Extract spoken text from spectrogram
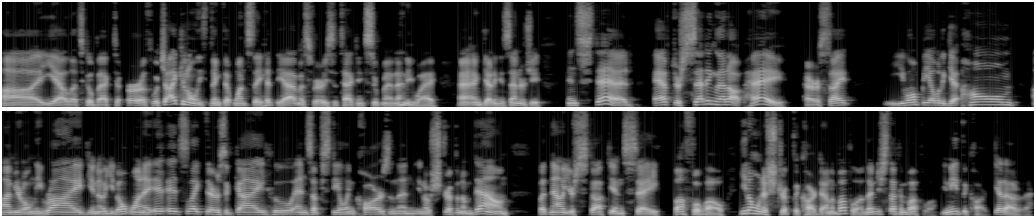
uh, yeah, let's go back to Earth, which I can only think that once they hit the atmosphere, he's attacking Superman anyway and, and getting his energy. Instead, after setting that up, hey, Parasite, you won't be able to get home. I'm your only ride. You know, you don't want to. It, it's like there's a guy who ends up stealing cars and then, you know, stripping them down but now you're stuck in, say, Buffalo. You don't want to strip the car down in Buffalo. Then you're stuck in Buffalo. You need the car. Get out of there.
